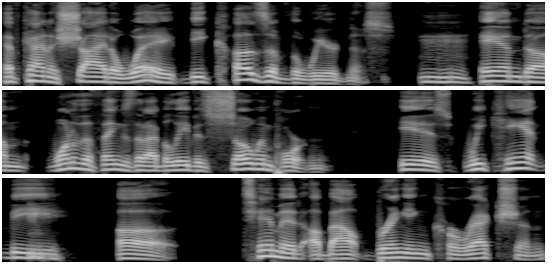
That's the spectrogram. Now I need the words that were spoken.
have kind of shied away because of the weirdness. Mhm. And um, one of the things that I believe is so important is we can't be uh, timid about bringing correction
